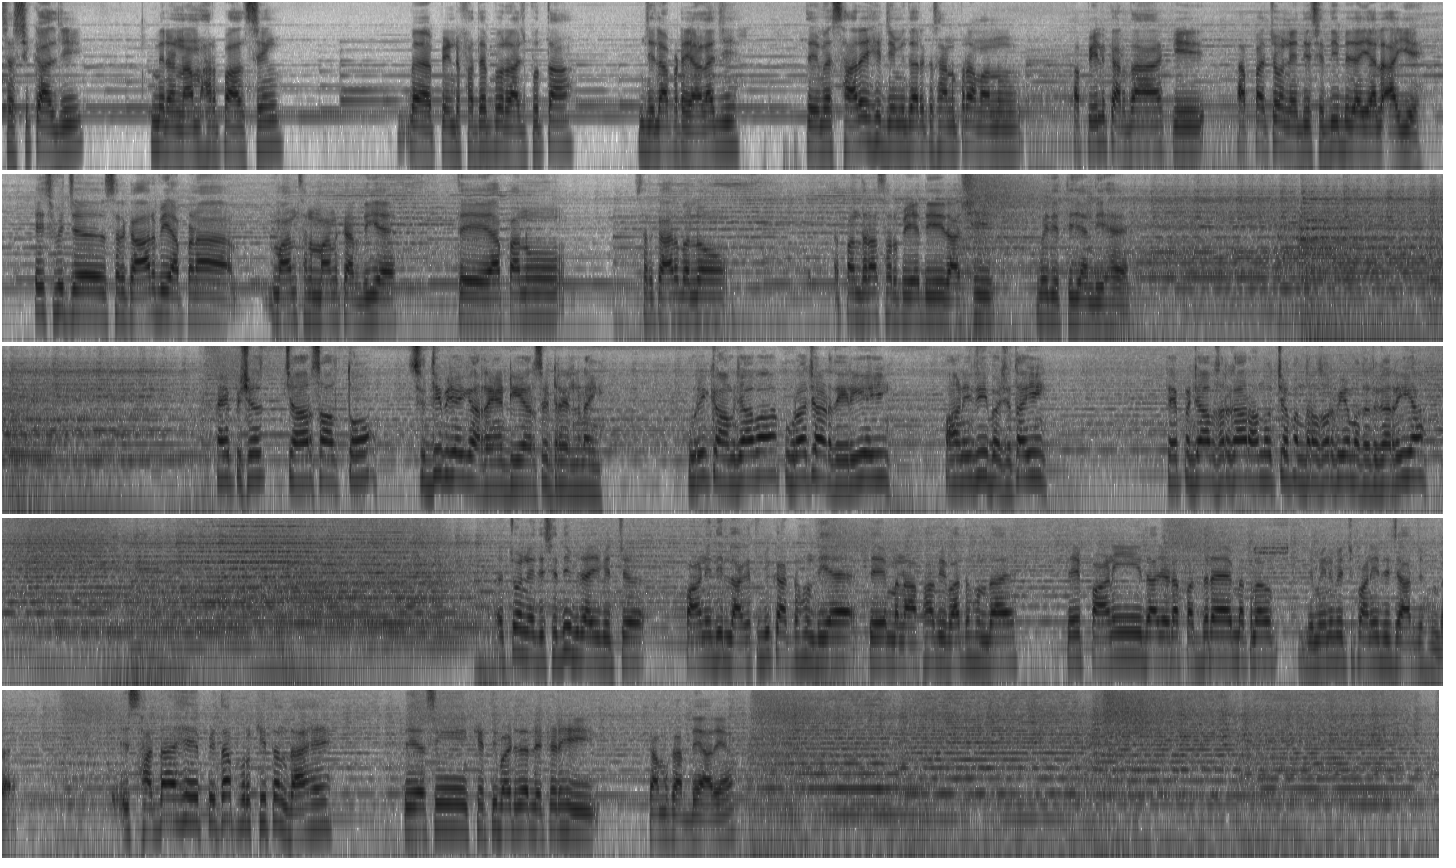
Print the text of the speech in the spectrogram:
ਸਤਿ ਸ਼੍ਰੀ ਅਕਾਲ ਜੀ। ਮੇਰਾ ਨਾਮ ਹਰਪਾਲ ਸਿੰਘ। ਪਿੰਡ ਫਤਿਹਪੁਰ ਰਾਜਪੂਤਾਂ, ਜ਼ਿਲ੍ਹਾ ਪਟਿਆਲਾ ਜੀ। ਤੇ ਮੈਂ ਸਾਰੇ ਹੀ ਜ਼ਿਮੀਂਦਾਰ ਕਿਸਾਨ ਭਰਾਵਾਂ ਨੂੰ ਅਪੀਲ ਕਰਦਾ ਹਾਂ ਕਿ ਆਪਾਂ ਝੋਨੇ ਦੀ ਸਿੱਧੀ ਬਿਜਾਈ ਵੱਲ ਆਈਏ। ਇਸ ਵਿੱਚ ਸਰਕਾਰ ਵੀ ਆਪਣਾ ਮਾਨ ਸਨਮਾਨ ਕਰਦੀ ਹੈ ਤੇ ਆਪਾਂ ਨੂੰ ਸਰਕਾਰ ਵੱਲੋਂ 1500 ਰੁਪਏ ਦੀ ਰਾਸ਼ੀ ਵੀ ਦਿੱਤੀ ਜਾਂਦੀ ਹੈ। ਅਸੀਂ ਪਿਛਲੇ 4 ਸਾਲ ਤੋਂ ਸਿੱਧੀ ਬਿਜਾਈ ਕਰ ਰਹੇ ਹਾਂ ਡੀਆਰਸੀ ਡਰਿੱਲ ਨਾਲ ਪੂਰੀ ਕਾਮਯਾਬ ਆ, ਪੂਰਾ ਝਾੜ ਦੇ ਰਹੀ ਹੈ ਜੀ, ਪਾਣੀ ਦੀ ਬਚਤ ਆ ਜੀ। ਤੇ ਪੰਜਾਬ ਸਰਕਾਰ ਸਾਨੂੰ ਉੱਚ 1500 ਰੁਪਏ ਮਦਦ ਕਰ ਰਹੀ ਆ। ਝੋਨੇ ਦੀ ਸਿੱਧੀ ਬਿਜਾਈ ਵਿੱਚ ਪਾਣੀ ਦੀ ਲਾਗਤ ਵੀ ਘੱਟ ਹੁੰਦੀ ਹੈ ਤੇ ਮੁਨਾਫਾ ਵੀ ਵੱਧ ਹੁੰਦਾ ਹੈ ਤੇ ਪਾਣੀ ਦਾ ਜਿਹੜਾ ਪੱਧਰ ਹੈ, ਮਤਲਬ ਜ਼ਮੀਨ ਵਿੱਚ ਪਾਣੀ ਰਿਚਾਰਜ ਹੁੰਦਾ ਹੈ। ਸਾਡਾ ਇਹ ਪਿਤਾ ਪੁਰਖੀ ਧੰਦਾ ਹੈ ਤੇ ਅਸੀਂ ਖੇਤੀਬਾੜੀ ਦੇ ਰਿਲੇਟਡ ਹੀ ਕੰਮ ਕਰਦੇ ਆ ਰਹੇ ਹਾਂ।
